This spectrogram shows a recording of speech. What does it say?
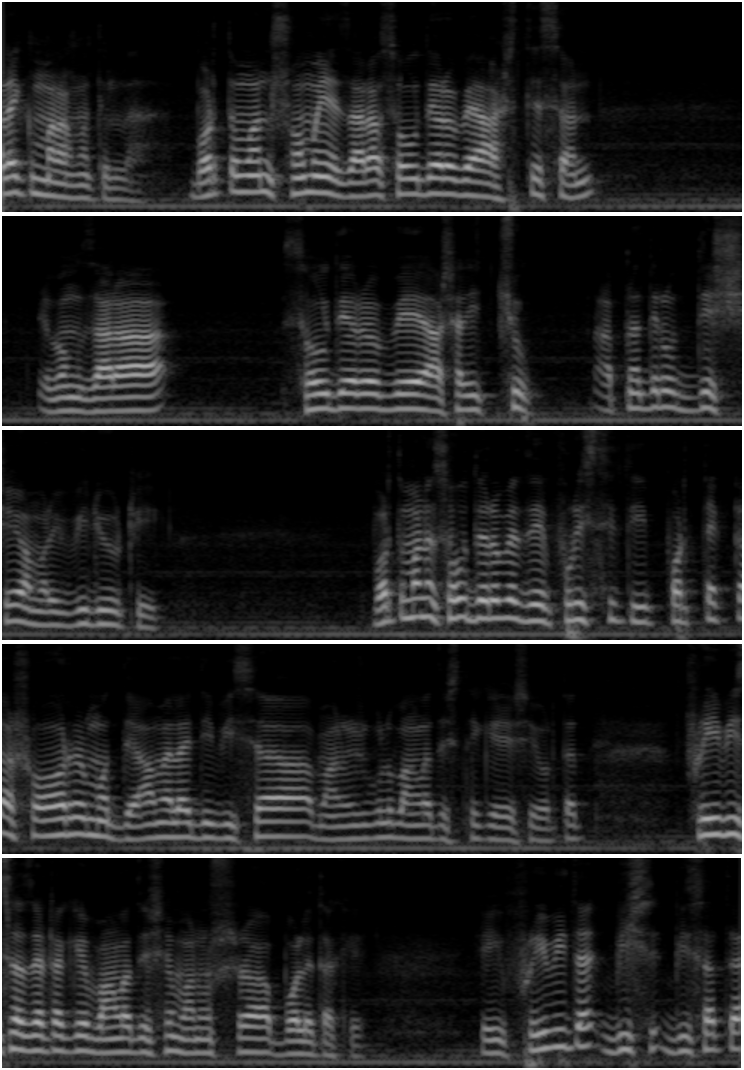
আলাইকুম রহমতুল্লাহ। বর্তমান সময়ে যারা সৌদি আরবে আসতে চান এবং যারা সৌদি আরবে আসার ইচ্ছুক, আপনাদের উদ্দেশ্যে আমার এই ভিডিওটি। বর্তমানে সৌদি আরবে যে পরিস্থিতি, প্রত্যেকটা শহরের মধ্যে আমেলাইদি ভিসা মানুষগুলো বাংলাদেশ থেকে এসে, অর্থাৎ ফ্রি ভিসা যেটাকে বাংলাদেশে মানুষরা বলে থাকে, এই ফ্রি ভিসা ভিসাতে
